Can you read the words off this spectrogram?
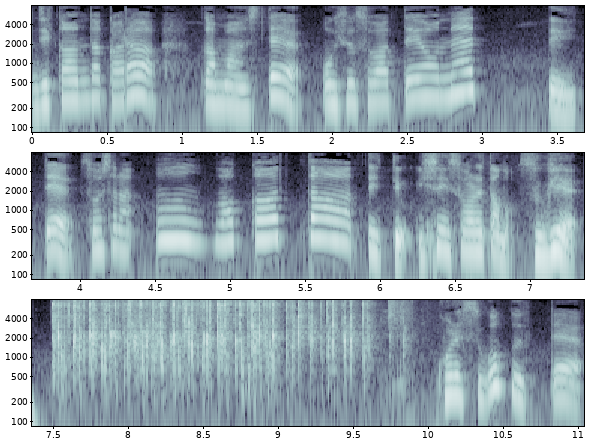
時間だから我慢してお椅子座ってよねって言って、そしたら、うん、分かったって言って一緒に座れたの。すげえ。これすごくって、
